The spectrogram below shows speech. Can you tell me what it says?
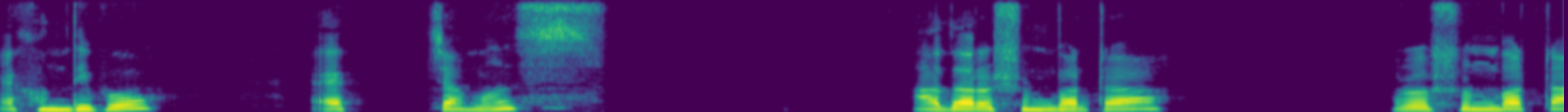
এখন দিব এক চামচ আদা, রসুন বাটা রসুন বাটা,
